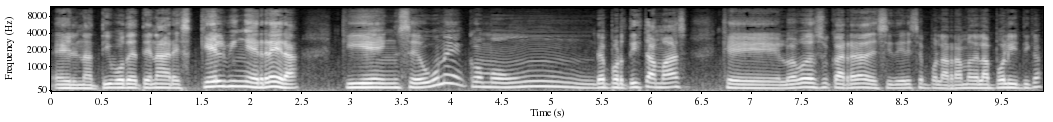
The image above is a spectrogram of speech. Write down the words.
El nativo de Tenares, Kelvin Herrera, quien se une como un deportista más que luego de su carrera decide irse por la rama de la política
